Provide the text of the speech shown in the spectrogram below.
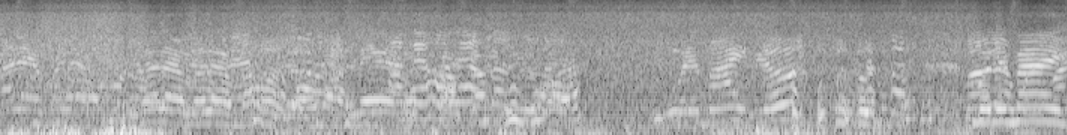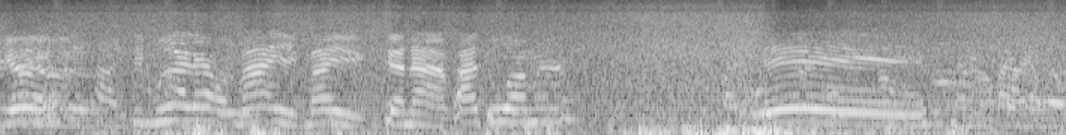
มาแล้วมาแล้ว มาแล้วมาแล้วมาหอดแล้ว มาแล้วมาแล้วไม่ได้ไหม้ เด้อมาได้มาอีกเด้อสิเมื่อแล้วมาอีกมาอีกเถื่อหน่าพาทัวร์มาเอ้ไปแล้ว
